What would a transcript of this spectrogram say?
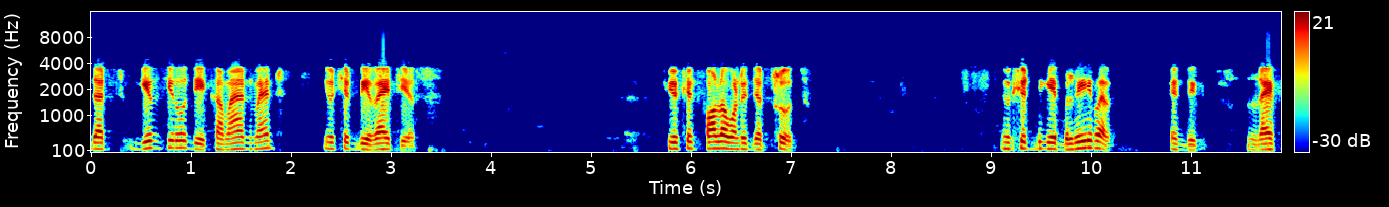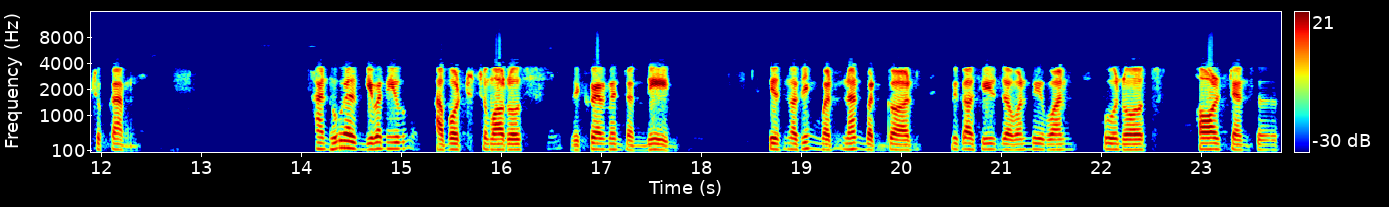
that gives you the commandment, you should be righteous. You should follow only the truth. You should be a believer in the life to come. And who has given you about tomorrow's requirement and need is nothing but none but God, because He is the only one who knows all tenses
